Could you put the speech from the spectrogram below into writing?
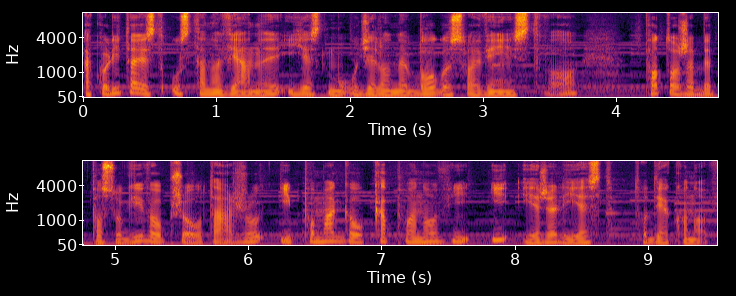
Akolita jest ustanawiany i jest mu udzielone błogosławieństwo po to, żeby posługiwał przy ołtarzu i pomagał kapłanowi i, jeżeli jest, to diakonowi.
